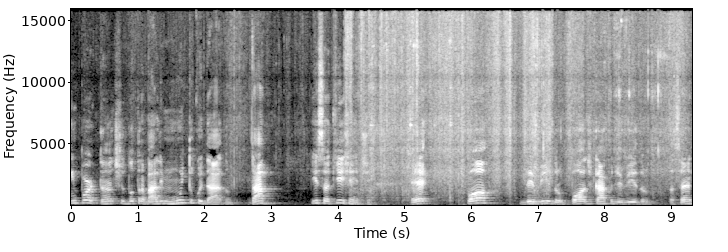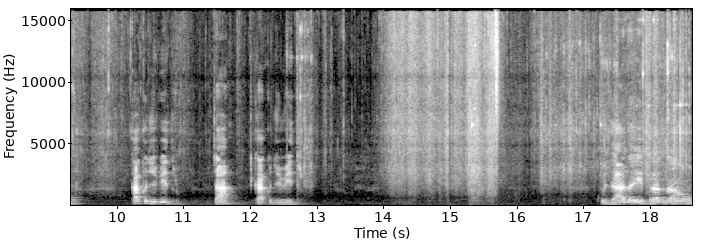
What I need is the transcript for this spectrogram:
importante do trabalho muito cuidado, tá? Isso aqui, gente, é pó de vidro, pó de caco de vidro, tá certo? Caco de vidro, tá? Caco de vidro. Cuidado aí para não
